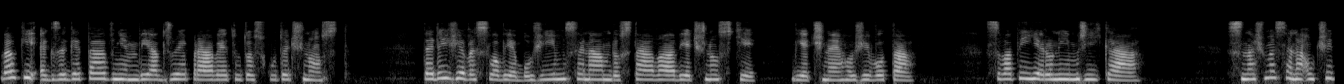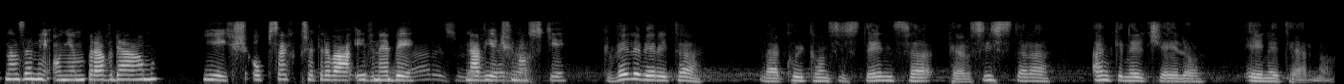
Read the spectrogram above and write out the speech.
Velký exegeta v něm vyjadřuje právě tuto skutečnost, tedy že ve slově božím se nám dostává věčnosti, věčného života. Svatý Jeroným říká, snažme se naučit na zemi o něm pravdám, jejichž obsah přetrvá i v nebi, na věčnosti. Quelle verità, la cui consistenza persisterà anche nel cielo e in eterno.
